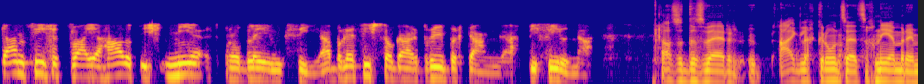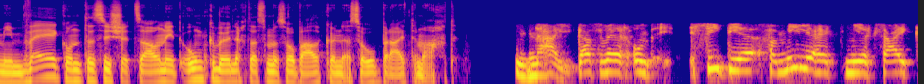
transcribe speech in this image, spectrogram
ganz sicher zweieinhalb ist nie ein Problem gewesen, aber es ist sogar drüber gegangen bei vielen. Also das wäre eigentlich grundsätzlich niemandem im Weg und das ist jetzt auch nicht ungewöhnlich, dass man so Balkon so breiter macht. Nein, das wäre und sie die Familie hat mir gesagt,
